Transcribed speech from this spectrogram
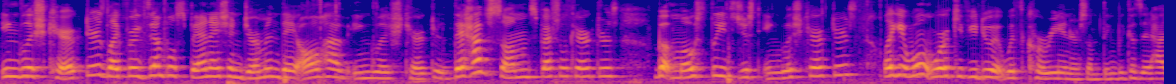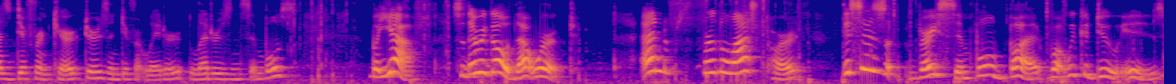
English characters. Like, for example, Spanish and German, they all have English characters. They have some special characters, but mostly it's just English characters. Like, it won't work if you do it with Korean or something because it has different characters and different letter, letters and symbols. But yeah, so there we go. That worked. And for the last part, this is very simple, but what we could do is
